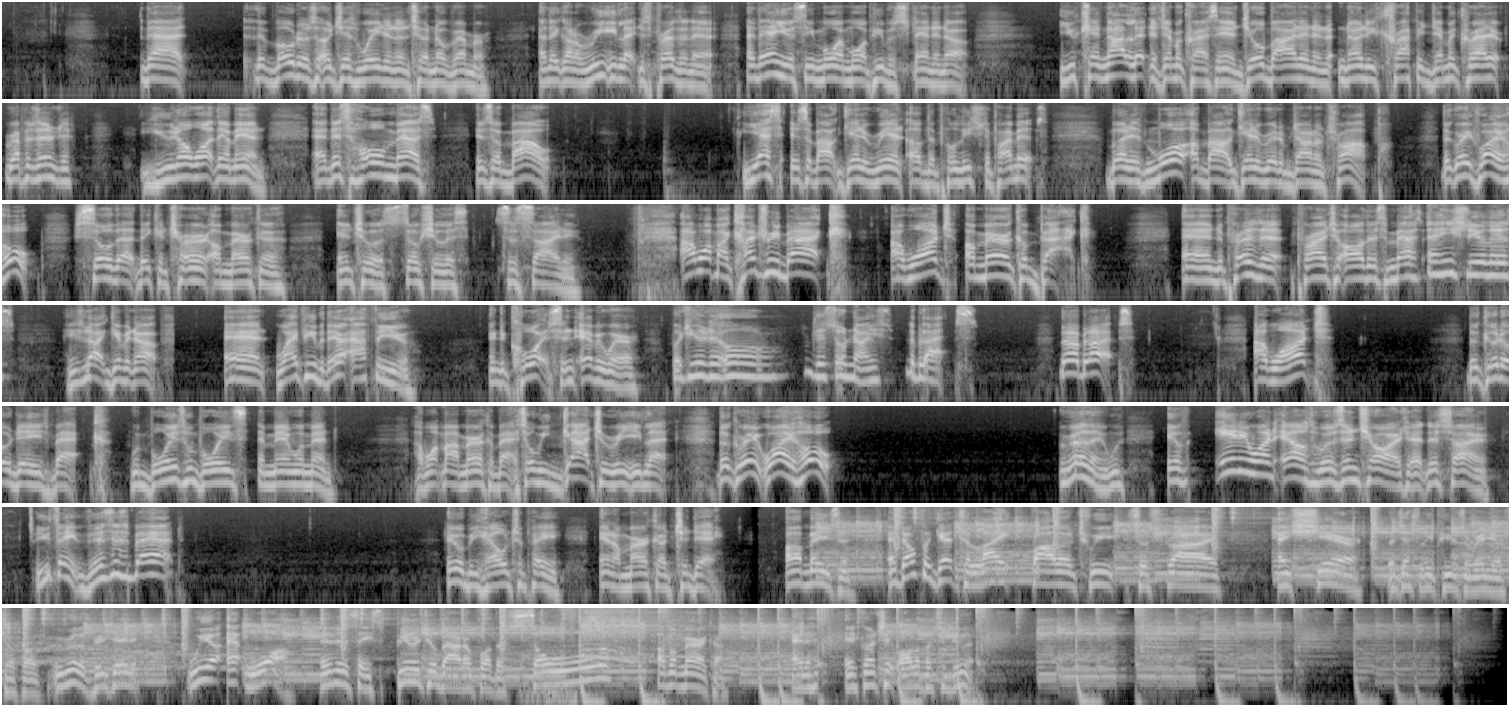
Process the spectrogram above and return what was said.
that the voters are just waiting until November and they're going to re-elect this president, and then you'll see more and more people standing up. You cannot let the Democrats in. Joe Biden and none of these crappy Democratic representatives, you don't want them in. And this whole mess is about, yes, it's about getting rid of the police departments, but it's more about getting rid of Donald Trump, the great white hope, so that they can turn America into a socialist society. I want my country back. I want America back. And the president, prior to all this mess, and he still is, he's not giving up. And white people, they're after you in the courts and everywhere. But you're the, oh, they're so nice. The blacks. The blacks. I want the good old days back when boys were boys and men were men. I want my America back. So we got to re elect the great white hope. Really, if anyone else was in charge at this time, you think this is bad? It will be held to pay in America today. Amazing. And don't forget to like, follow, tweet, subscribe, and share the Jesse Lee Peterson radio show, folks. We really appreciate it. We are at war. It is a spiritual battle for the soul of America. And it's going to take all of us to do it.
